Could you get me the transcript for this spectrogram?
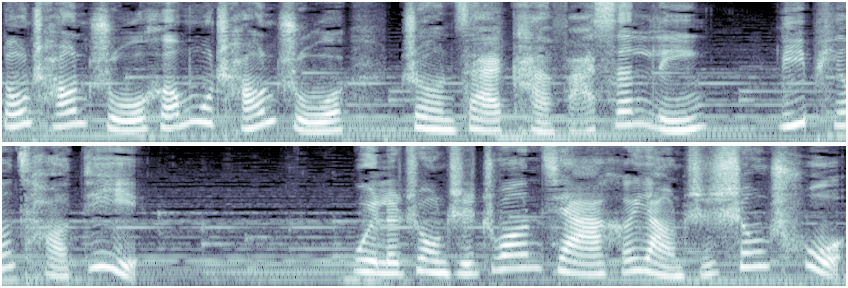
农场主和牧场主正在砍伐森林，犁平草地，为了种植庄稼和养殖牲畜。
